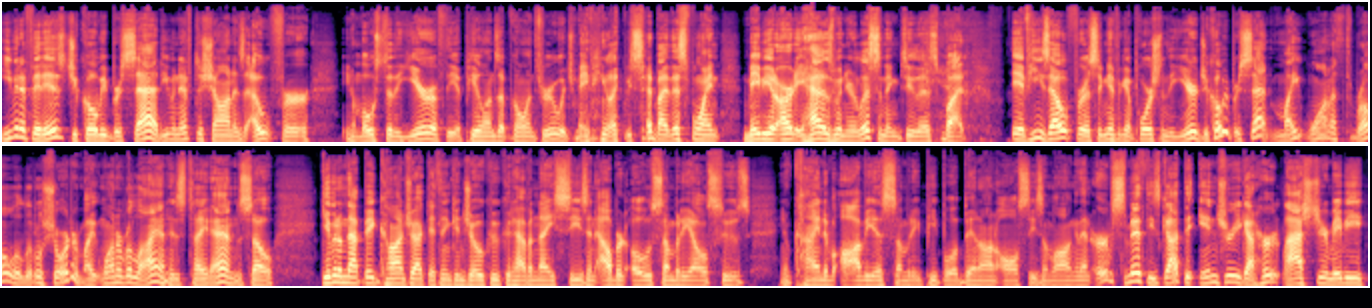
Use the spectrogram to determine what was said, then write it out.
even if it is Jacoby Brissett, even if Deshaun is out for you know most of the year, if the appeal ends up going through, which maybe, like we said by this point, maybe it already has when you're listening to this, but if he's out for a significant portion of the year, Jacoby Brissett might want to throw a little shorter, might want to rely on his tight end. So giving him that big contract, I think Njoku could have a nice season. Albert O, somebody else who's you know kind of obvious, somebody people have been on all season long. And then Irv Smith, he's got the injury, got hurt last year, maybe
